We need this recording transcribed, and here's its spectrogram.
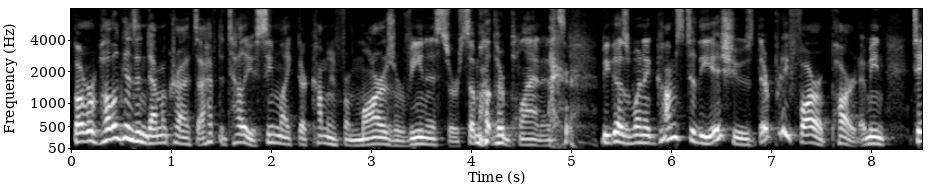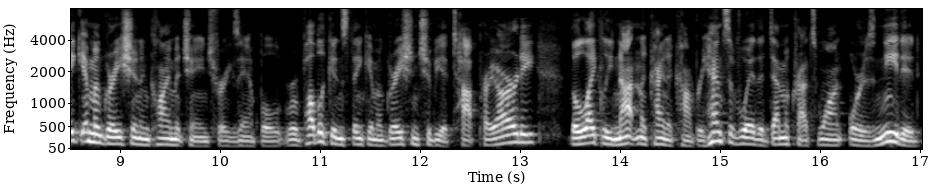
But Republicans and Democrats, I have to tell you, seem like they're coming from Mars or Venus or some other planets because when it comes to the issues, they're pretty far apart. I mean, take immigration and climate change, for example. Republicans think immigration should be a top priority, though likely not in the kind of comprehensive way that Democrats want or is needed.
